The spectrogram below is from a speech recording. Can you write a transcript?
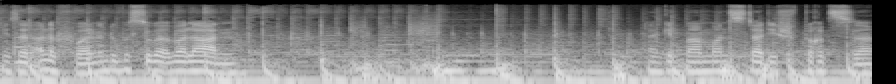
Ihr seid alle voll, ne? Du bist sogar überladen. Dann gib mal Monster die Spritze.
